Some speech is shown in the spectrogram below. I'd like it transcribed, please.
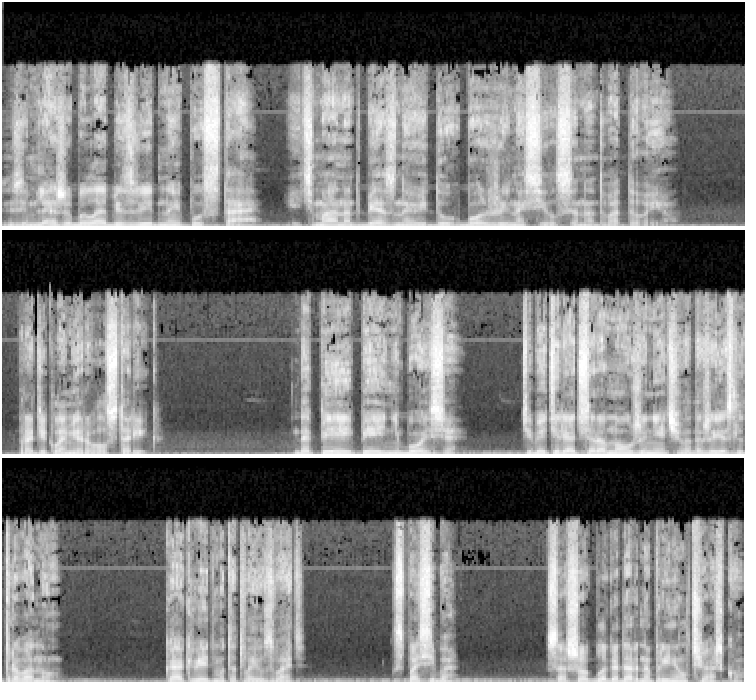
Земля же была безвидна и пуста и тьма над бездною, и Дух Божий носился над водою. Продекламировал старик. «Да пей, пей, не бойся. Тебе терять все равно уже нечего, даже если травану. Как ведьму-то твою звать?» «Спасибо». Сашок благодарно принял чашку.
